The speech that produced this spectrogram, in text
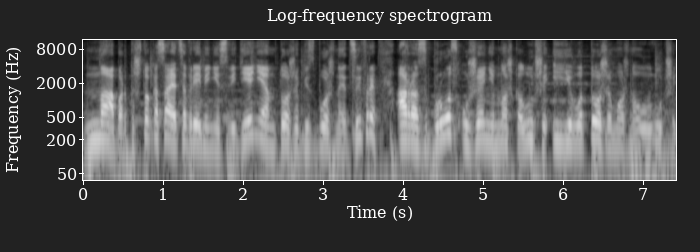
на борт. Что касается времени сведения, тоже безбожные цифры, а разброс уже немножко лучше, и его тоже можно улучшить.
